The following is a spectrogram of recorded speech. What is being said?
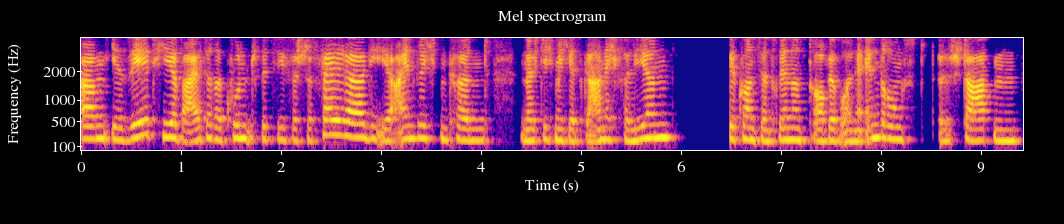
Ähm, ihr seht hier weitere kundenspezifische Felder, die ihr einrichten könnt. Möchte ich mich jetzt gar nicht verlieren. Wir konzentrieren uns darauf, wir wollen eine Änderung starten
